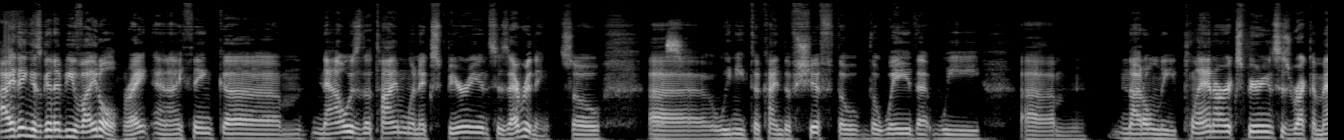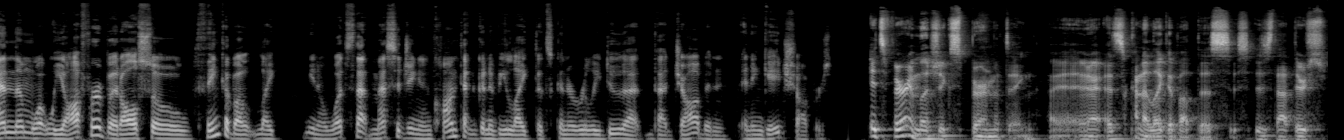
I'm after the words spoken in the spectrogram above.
I think is going to be vital, right? And I think um, now is the time when experience is everything. So uh, we need to kind of shift the the way that we um, not only plan our experiences, recommend them, what we offer, but also think about like you know what's that messaging and content going to be like that's going to really do that that job and and engage shoppers. It's very much experimenting. I, it's kind of like about this is, is that there's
